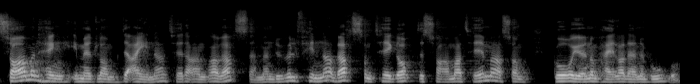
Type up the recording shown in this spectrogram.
sammenheng mellom det ene til det andre verset, men du vil finne vers som tar opp det samme temaet, som går gjennom hele denne boka.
